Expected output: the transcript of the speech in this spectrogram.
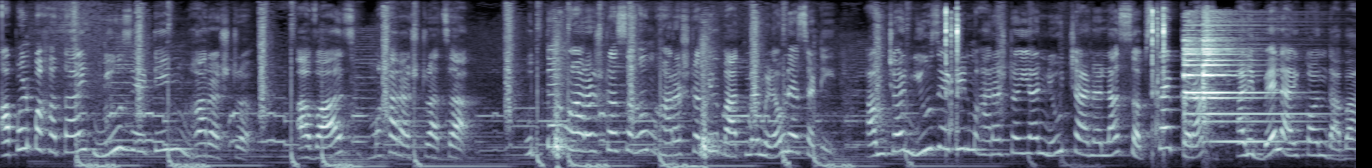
आपण पाहताय न्यूज एटीन महाराष्ट्र. आवाज महाराष्ट्राचा. उत्तर महाराष्ट्रासह महाराष्ट्रातील बातम्या मिळवण्यासाठी आमच्या न्यूज एटीन महाराष्ट्र या न्यूज चॅनलला सबस्क्राईब करा आणि बेल आयकॉन दाबा.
